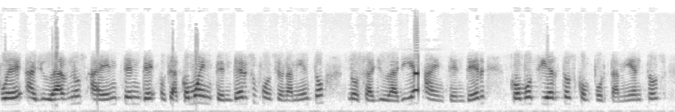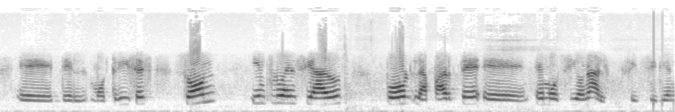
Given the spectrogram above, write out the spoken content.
puede ayudarnos a entender, o sea, cómo entender su funcionamiento nos ayudaría a entender cómo ciertos comportamientos eh, del motrices son influenciados por la parte eh, emocional, si, si bien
